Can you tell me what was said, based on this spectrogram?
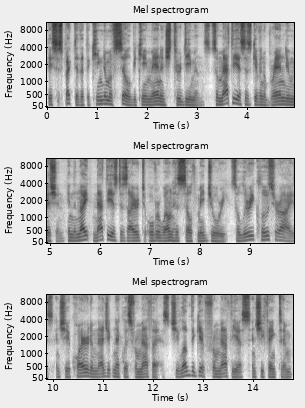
They suspected that the kingdom of Sil became managed through demons. So Matthias is given a brand new mission. In the night, Matthias desired to overwhelm his self-made jewelry. So Luri closed her eyes and she acquired a magic necklace from Matthias. She loved the gift from Matthias and she thanked him.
